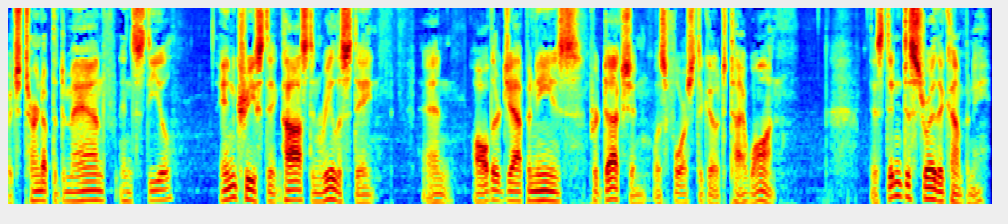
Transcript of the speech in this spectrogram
which turned up the demand in steel, increased the cost in real estate, and all their Japanese production was forced to go to Taiwan. This didn't destroy the company,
